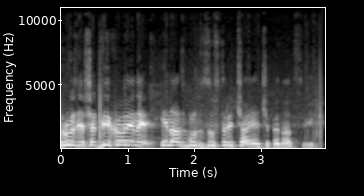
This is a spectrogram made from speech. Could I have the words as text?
Друзі, ще 2 хвилини і нас зустрічає чемпіонат світу.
